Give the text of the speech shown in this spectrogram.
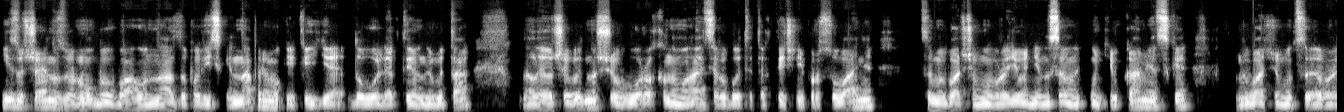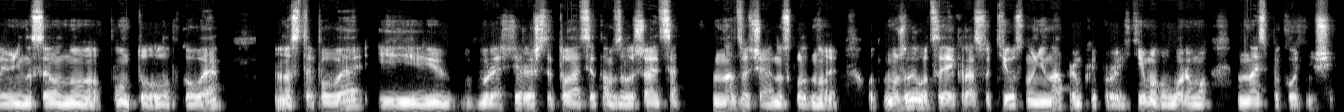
І, звичайно, звернув би увагу на запорізький напрямок, який є доволі активним і так, але очевидно, що ворог намагається робити тактичні просування. Це ми бачимо в районі населених пунктів Кам'янське. Ми бачимо це в районі населеного пункту Лобкове, е, Степове, і, врешті-решт, ситуація там залишається надзвичайно складною. От, можливо, це якраз от ті основні напрямки, про які ми говоримо найспекотніші.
